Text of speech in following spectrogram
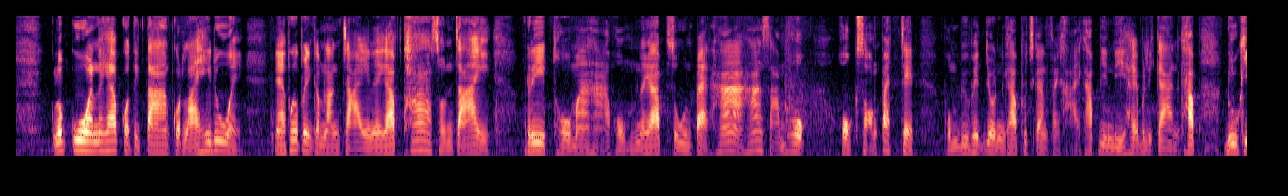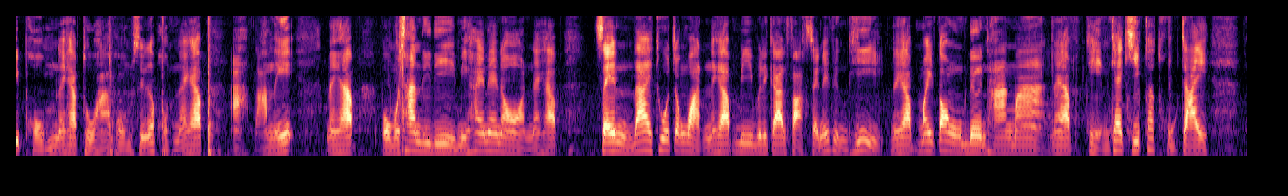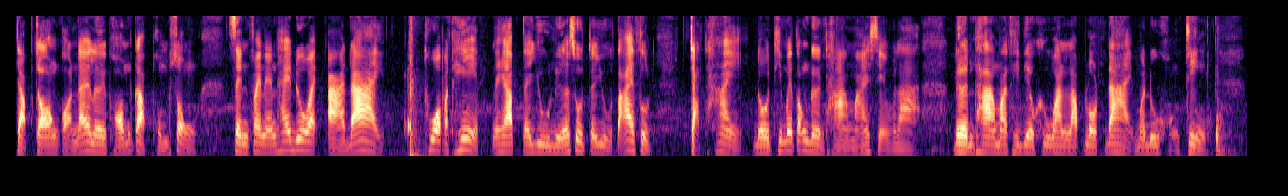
รบกวนนะครับ กดติดตามกดไลค์ให้ด้วยนะเพื่อเป็นกำลังใจนะครับ ถ้าสนใจรีบโทรมาหาผมนะครับ 085536 6287 ผมบิวเพชรยนต์ครับผู้จัดการฝ่ายขายครับยินดีให้บริการครับดูคลิปผมนะครับโทรหาผมซื้อกับผมนะครับอะตามนี้นะครับโปรโมชั่นดีๆ มีให้แน่นอนนะครับเซ็นได้ทั่วจังหวัดนะครับ มีบริการฝากเซ็นให้ถึงที่นะครับ ไม่ต้องเดินทางมานะครับ เห็นแค่คลิปถ้าถูกใจจับจองก่อนได้เลย พร้อมกับผมส่งเซ็นไฟแนนซ์ให้ด้วย อ่าได้ทั่วประเทศนะครับ จะอยู่เหนือสุดจะอยู่ใต้สุดจัดให้โดยที่ไม่ต้องเดินทางมาให้เสียเวลา เดินทางมาทีเดียวคือวันรับรถได้มาดูของจริง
